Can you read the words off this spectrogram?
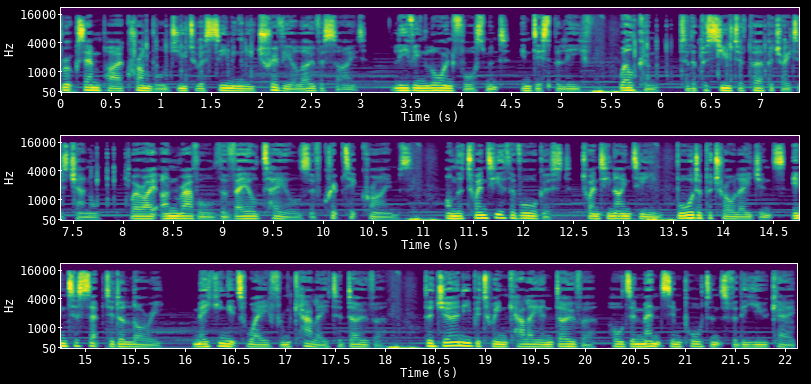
Brooks' empire crumbled due to a seemingly trivial oversight, leaving law enforcement in disbelief. Welcome to the Pursuit of Perpetrators channel, where I unravel the veiled tales of cryptic crimes. On the 20th of August 2019, Border Patrol agents intercepted a lorry making its way from Calais to Dover. The journey between Calais and Dover holds immense importance for the UK,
